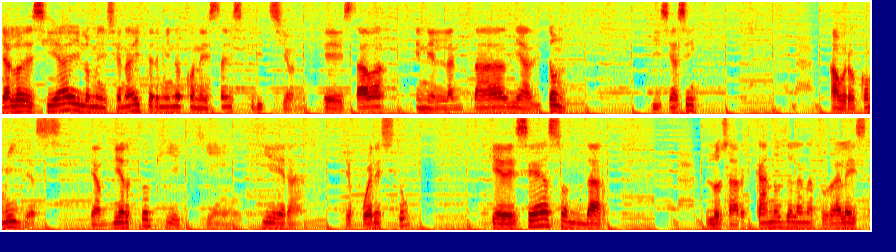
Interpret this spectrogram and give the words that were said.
Ya lo decía y lo mencionaba y termino con esta inscripción que estaba en la entrada de Aditón. Dice así, abro comillas, te advierto que quien quiera que fueres tú, que deseas sondar los arcanos de la naturaleza,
